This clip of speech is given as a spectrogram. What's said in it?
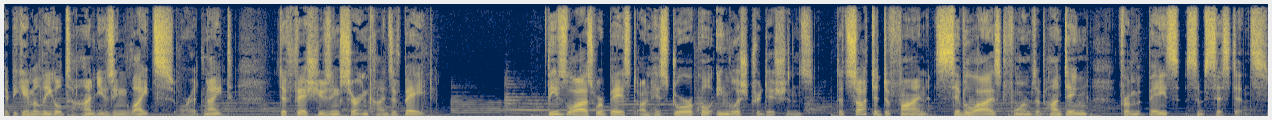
It became illegal to hunt using lights or at night, to fish using certain kinds of bait. These laws were based on historical English traditions that sought to define civilized forms of hunting from base subsistence.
